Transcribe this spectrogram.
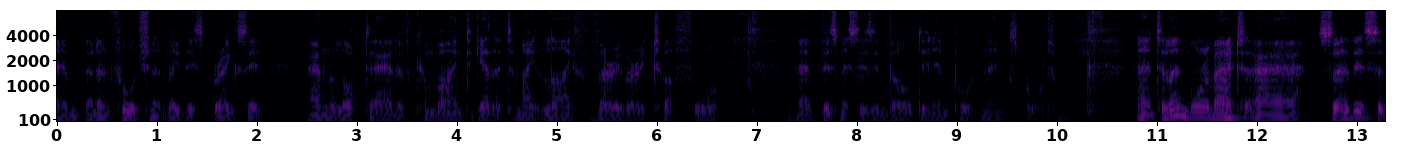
um, and unfortunately, this Brexit and the lockdown have combined together to make life very, very tough for uh, businesses involved in import and export. Uh, to learn more about our service, uh,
